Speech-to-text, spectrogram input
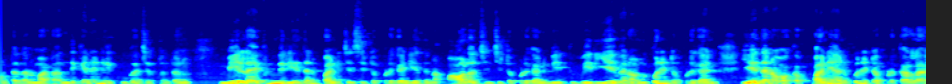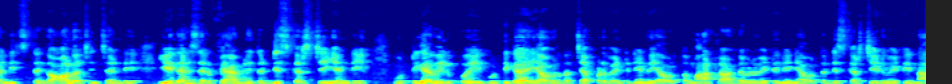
ఉంటుంది అనమాట అందుకే నేను ఎక్కువగా చెప్తుంటాను. మీ లైఫ్ మీరు ఏదైనా పని చేసేటప్పుడు కానీ ఏదైనా ఆలోచించేటప్పుడు కానీ మీకు మీరు ఏవైనా అనుకునేటప్పుడు కానీ ఏదైనా ఒక పని అనుకునేటప్పుడు కల్లా నిశ్చితంగా ఆలోచించండి. ఏదైనా సరే ఫ్యామిలీతో డిస్కస్ చేయండి. ఉట్టిగా వెళ్ళిపోయి గుడ్డిగా ఎవరితో చెప్పడం ఏంటి, నేను ఎవరితో మాట్లాడడం ఏంటి, నేను ఎవరితో డిస్కస్ చేయడం ఏంటి, నా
